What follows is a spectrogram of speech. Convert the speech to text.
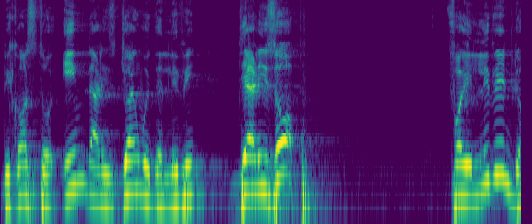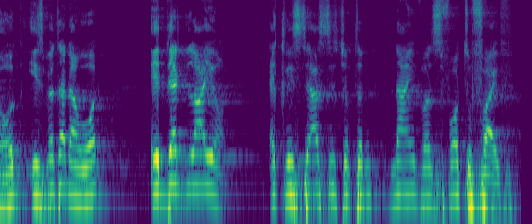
Because to him that is joined with the living, there is hope. For a living dog is better than what? A dead lion. Ecclesiastes chapter 9, verse 4 to 5.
